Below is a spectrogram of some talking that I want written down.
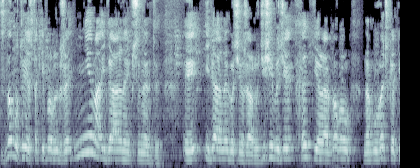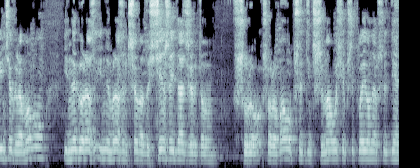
Znowu tu jest taki problem, że nie ma idealnej przynęty, y, idealnego ciężaru. Dzisiaj będzie chętnie reagował na główeczkę 5-gramową, innego razu, innym razem trzeba dość ciężej dać, żeby to szorowało przy dnie, trzymało się przyklejone przy dnie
